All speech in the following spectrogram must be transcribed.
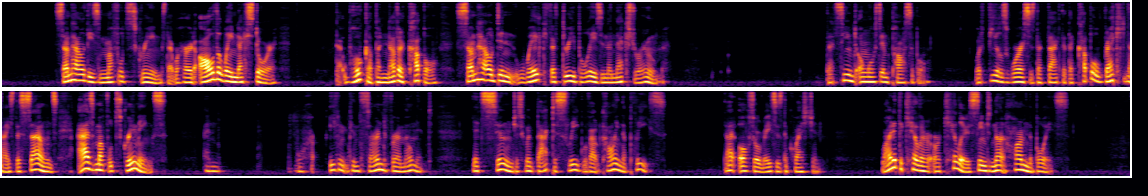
Somehow, these muffled screams that were heard all the way next door that woke up another couple somehow didn't wake the three boys in the next room. That seemed almost impossible. What feels worse is the fact that the couple recognized the sounds as muffled screamings and were even concerned for a moment, yet soon just went back to sleep without calling the police. That also raises the question why did the killer or killers seem to not harm the boys?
